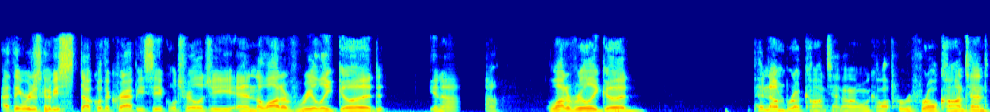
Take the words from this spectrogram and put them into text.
I think we're just gonna be stuck with a crappy sequel trilogy and a lot of really good, you know, a lot of really good penumbra content. I don't know what we call it, peripheral content.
